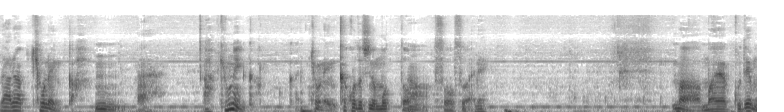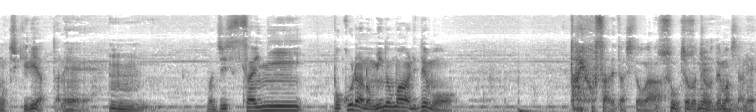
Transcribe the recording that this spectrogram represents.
れは去年か。うん。あ、去年か。去年か今年のもっとあ、そうそうやね。まあ、麻薬で持ちきりやったね。うん。まあ、実際に僕らの身の回りでも逮捕された人がちょろちょろ出ましたね。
